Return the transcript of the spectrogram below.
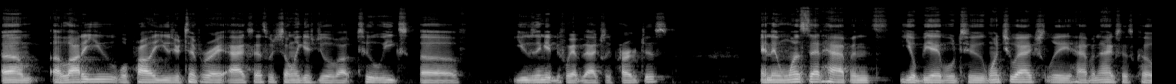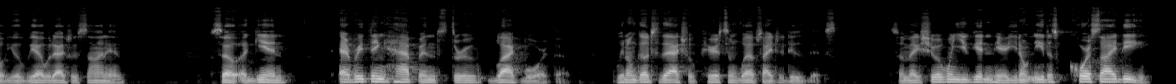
Um, a lot of you will probably use your temporary access, which only gives you about two weeks of using it before you have to actually purchase. And then once that happens, you'll be able to, once you actually have an access code, you'll be able to actually sign in. So again, everything happens through Blackboard though. We don't go to the actual Pearson website to do this. So make sure when you get in here, you don't need a course ID,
